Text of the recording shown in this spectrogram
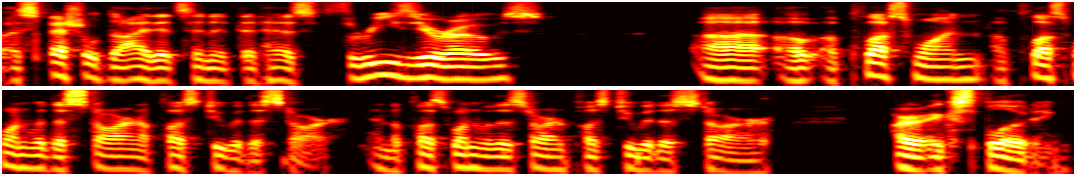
a, special die that's in it that has three zeros uh, a, a plus one a plus one with a star and a plus two with a star. And the plus one with a star and plus two with a star are exploding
